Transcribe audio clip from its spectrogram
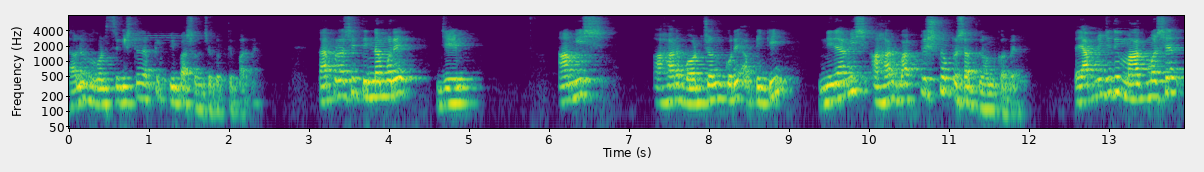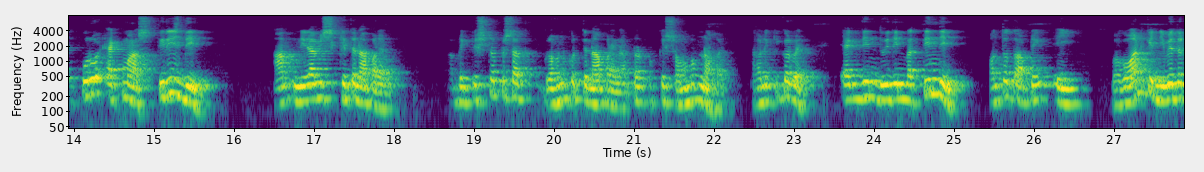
তাহলে ভগবান শ্রীকৃষ্ণের আপনি কৃপা সঞ্চয় করতে পারবেন। তারপর আসি তিন নম্বরে যে আমিষ আহার বর্জন করে আপনি কি নিরামিষ আহার বা কৃষ্ণ প্রসাদ গ্রহণ করবেন। তাই আপনি যদি মাঘ মাসের পুরো এক মাস, তিরিশ দিন নিরামিষ খেতে না পারেন, আপনি কৃষ্ণ প্রসাদ গ্রহণ করতে না পারেন, আপনার পক্ষে সম্ভব না হয়, তাহলে কি করবেন? একদিন, দুই দিন বা তিন দিন অন্তত আপনি এই ভগবানকে নিবেদন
